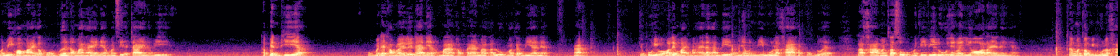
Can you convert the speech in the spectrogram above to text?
มันมีความหมายกับผมเพื่อนเอามาให้เนี่ย มันเสียใจนะพี่ ถ้าเป็นพี่อะ ผมไม่ได้ทำอะไรเลยนะเนี่ย มากับแฟนมากับลูกมากับเมียเนี่ยนะเดี๋ยวพรุ่งนี้ผมเอาเล่มใหม่มาให้แล้วกันพี่อันเนี้ยมันมีมูลค่ากับผมด้วย ราคามันก็สูงนะพี่พี่รู้ใช่ไหมยี่ห้ออะไรอะไรเงี้ยแล้วมันก็มีมูลค่า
